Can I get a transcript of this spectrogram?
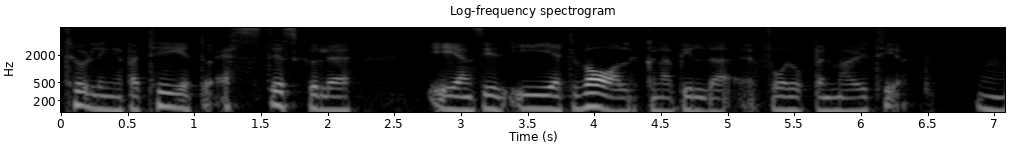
Tullingepartiet och SD skulle ens i, ett val kunna bilda, få ihop en majoritet. Mm.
